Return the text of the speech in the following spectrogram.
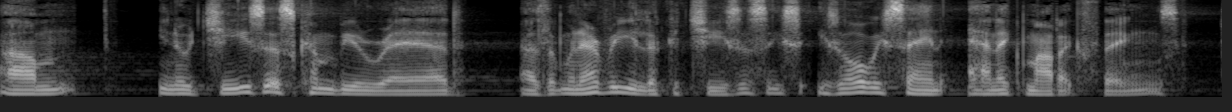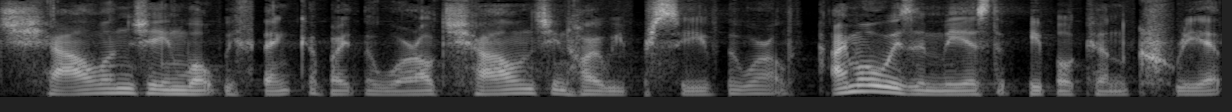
Um, you know, Jesus can be read as that whenever you look at Jesus, he's, he's always saying enigmatic things, challenging what we think about the world, challenging how we perceive the world. I'm always amazed that people can create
